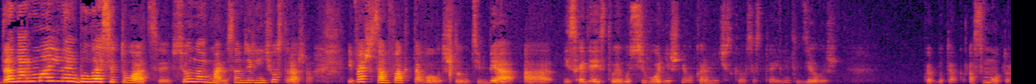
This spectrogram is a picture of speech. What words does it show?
да нормальная была ситуация, все нормально, на самом деле ничего страшного. И понимаешь, сам факт того, вот, что у тебя, а, исходя из твоего сегодняшнего кармического состояния, ты делаешь как бы так, осмотр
